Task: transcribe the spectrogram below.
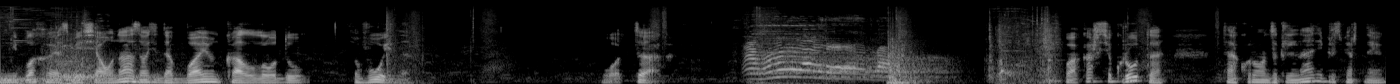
Неплохая смесь. А у нас давайте добавим колоду воина. Вот так. Пока все круто. Так, урон заклинаний, предсмертные.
